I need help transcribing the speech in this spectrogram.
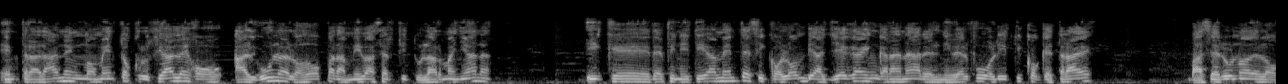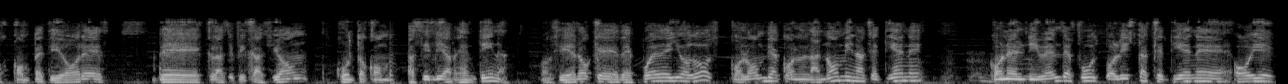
entrarán en momentos cruciales o alguno de los dos para mí va a ser titular mañana y que definitivamente si Colombia llega a engranar el nivel futbolístico que trae, va a ser uno de los competidores de clasificación junto con Brasil y Argentina. Considero que después de ellos dos, Colombia con la nómina que tiene, con el nivel de futbolistas que tiene hoy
